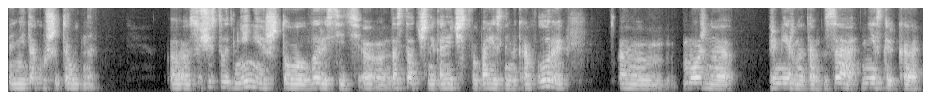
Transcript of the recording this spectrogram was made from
не так уж и трудно. Э, существует мнение, что вырастить э, достаточное количество полезной микрофлоры э, можно примерно там за несколько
